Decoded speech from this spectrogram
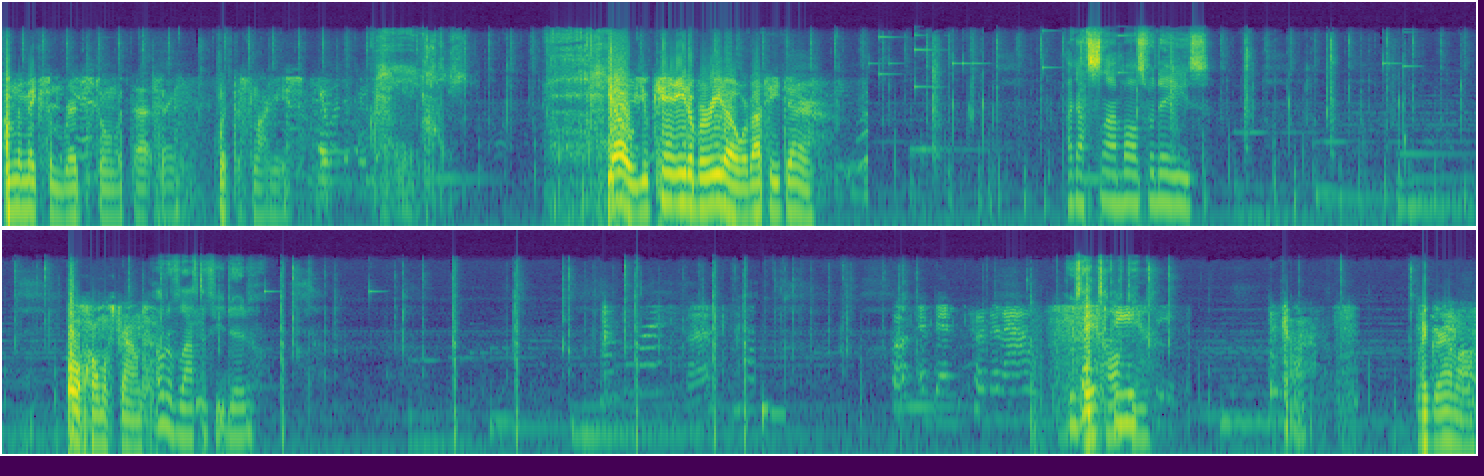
I'm gonna make some redstone with that thing. With the slimies. Yo, you can't eat a burrito. We're about to eat dinner. I got slime balls for days. Oh, almost drowned. I would have laughed if you did. And then turn it out. Who's that 50? talking? God. My grandma.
